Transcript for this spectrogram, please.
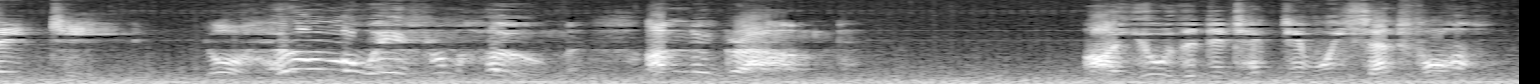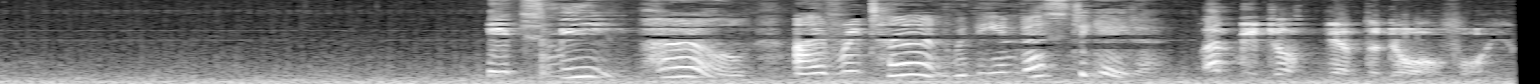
18. Your home away from home, underground. Are you the detective we sent for? It's me, Pearl. I've returned with the investigator. Let me just get the door for you.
